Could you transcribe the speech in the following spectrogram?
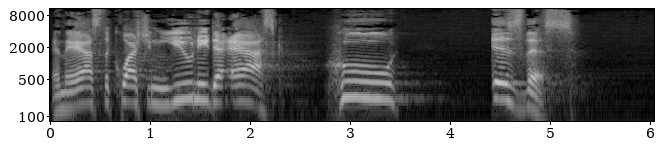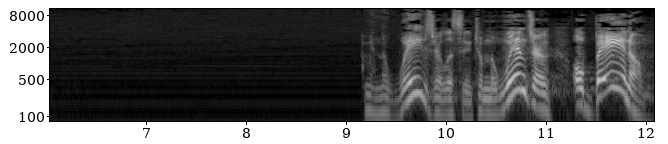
and they asked the question you need to ask Who is this? I mean, the waves are listening to him, the winds are obeying him.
